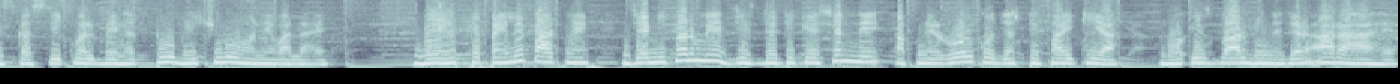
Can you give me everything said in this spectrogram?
इसका सीक्वल बेहद टू भी शुरू होने वाला है। बेहद के पहले पार्ट में जेनिफर में जिस डेडिकेशन ने अपने रोल को जस्टिफाई किया, वो इस बार भी नज़र आ रहा है।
